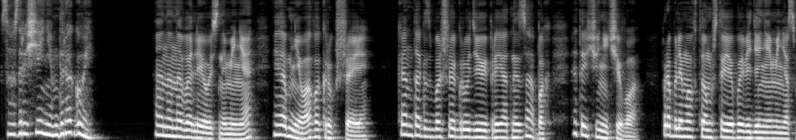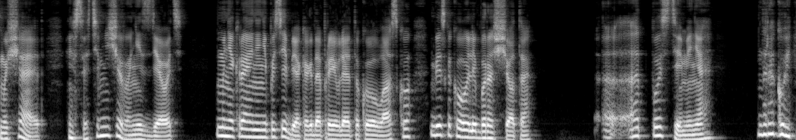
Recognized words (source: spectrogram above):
С возвращением, дорогой! Она навалилась на меня и обняла вокруг шеи. Контакт с большой грудью и приятный запах – это еще ничего. Проблема в том, что ее поведение меня смущает, и с этим ничего не сделать. Мне крайне не по себе, когда проявляют такую ласку без какого-либо расчета. «Э, «Отпусти меня». «Дорогой,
